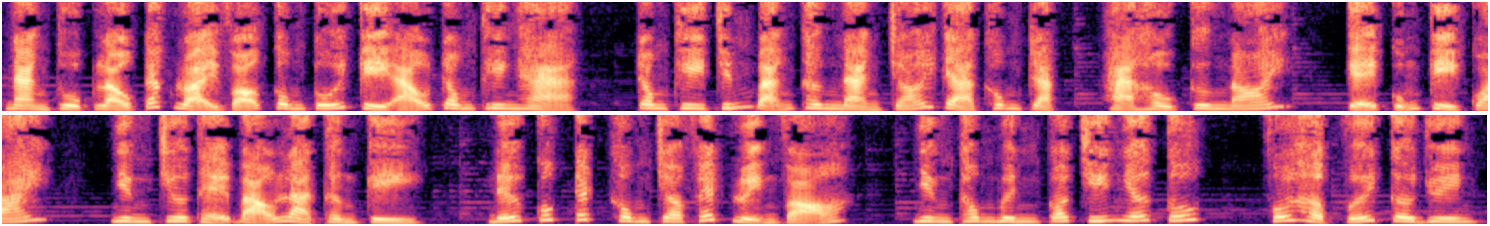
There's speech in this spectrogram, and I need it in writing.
Nàng thuộc lầu các loại võ công tối kỳ ảo trong thiên hạ, trong khi chính bản thân nàng chói gà không trặc, hạ hầu cương nói, kể cũng kỳ quái, nhưng chưa thể bảo là thần kỳ, nếu cốt cách không cho phép luyện võ, nhưng thông minh có trí nhớ tốt, phối hợp với cơ duyên,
